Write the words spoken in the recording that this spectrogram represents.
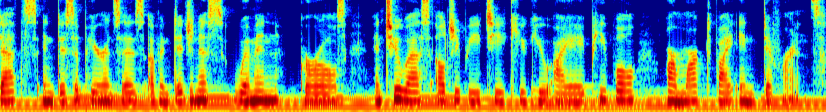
deaths and disappearances of Indigenous women, girls, and 2S LGBTQIA people are marked by indifference.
